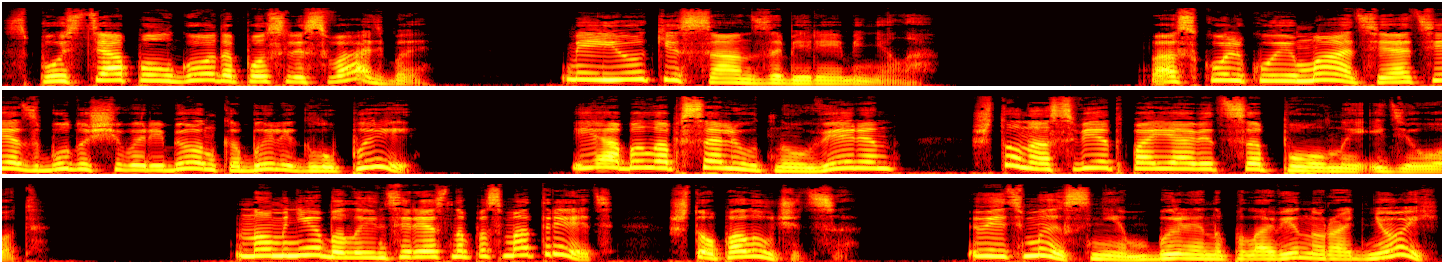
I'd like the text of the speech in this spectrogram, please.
Спустя полгода после свадьбы Миюки-сан забеременела. Поскольку и мать, и отец будущего ребенка были глупы, я был абсолютно уверен, что на свет появится полный идиот. Но мне было интересно посмотреть, что получится. Ведь мы с ним были наполовину роднёй.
